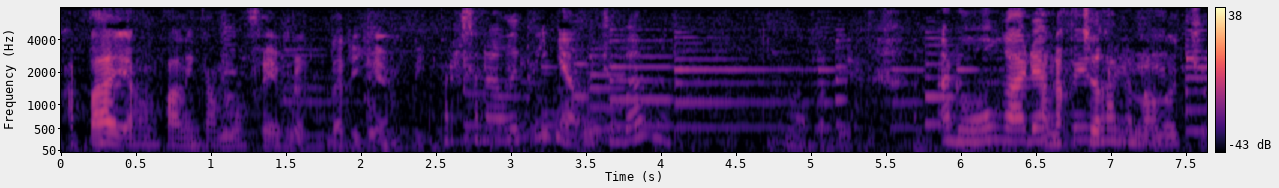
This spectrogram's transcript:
Apa yang paling kamu favorite dari Gempi? personalitinya lucu banget Kenapa dia? aduh nggak ada yang Anak kecil kan emang lucu.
